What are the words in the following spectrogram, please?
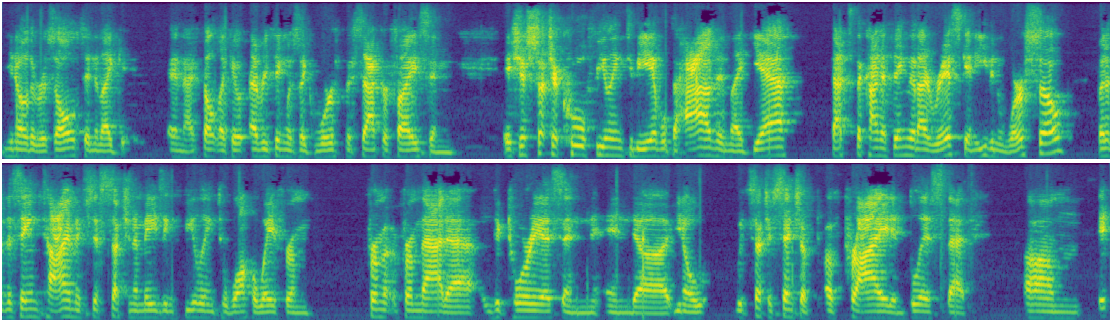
you know the result and like and I felt like it, everything was like worth the sacrifice. And it's just such a cool feeling to be able to have. And like yeah that's the kind of thing that I risk and even worse so. But at the same time it's just such an amazing feeling to walk away from from from that uh, victorious and and uh, you know with such a sense of, of pride and bliss that um, it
